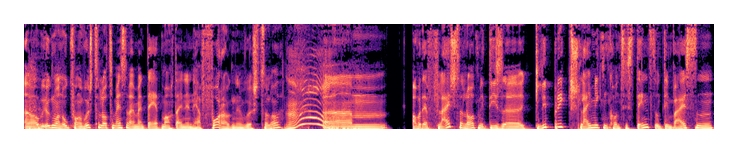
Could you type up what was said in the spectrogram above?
äh, habe ich irgendwann angefangen, Wurstsalat zu essen, weil mein Dad macht einen hervorragenden Wurstsalat. Ah. Ähm, aber der Fleischsalat mit dieser glibberig schleimigen Konsistenz und dem weißen,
